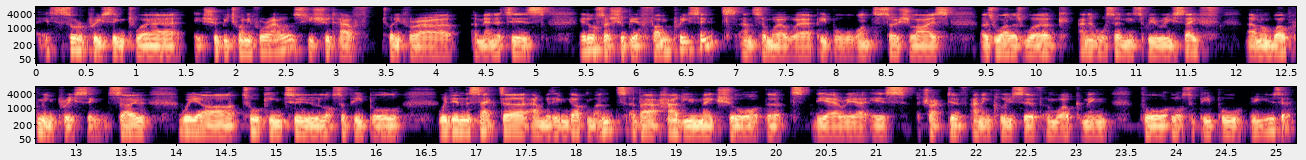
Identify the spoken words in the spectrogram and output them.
it's a sort of precinct where it should be 24 hours. You should have 24 hour amenities. It also should be a fun precinct and somewhere where people will want to socialize as well as work. And it also needs to be really safe um, and welcoming precinct. So we are talking to lots of people within the sector and within government about how do you make sure that the area is attractive and inclusive and welcoming for lots of people who use it.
